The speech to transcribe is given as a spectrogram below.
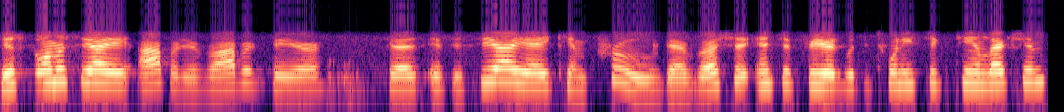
this former CIA operative Robert Baer says if the CIA can prove that Russia interfered with the 2016 election,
